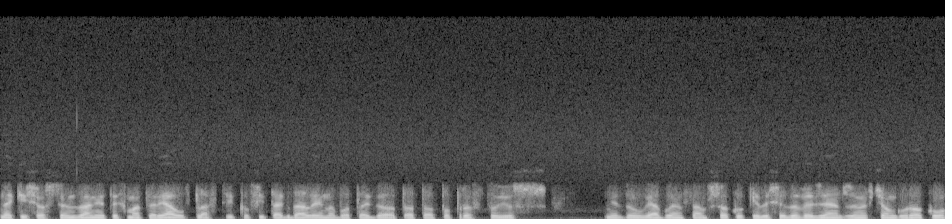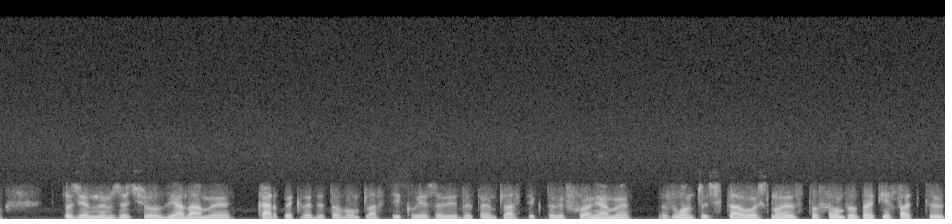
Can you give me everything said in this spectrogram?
jakieś oszczędzanie tych materiałów, plastików i tak dalej, no bo tego to, to po prostu już niedługo ja byłem sam w szoku, kiedy się dowiedziałem, że my w ciągu roku w codziennym życiu zjadamy kartę kredytową plastiku, jeżeli by ten plastik, który wchłaniamy, złączyć w całość, no jest, to są to takie fakty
